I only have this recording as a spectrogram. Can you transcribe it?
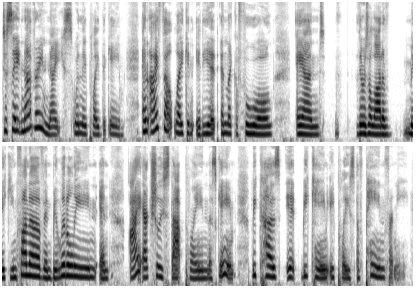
to say not very nice when they played the game. And I felt like an idiot and like a fool. And there was a lot of making fun of and belittling. And I actually stopped playing this game because it became a place of pain for me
